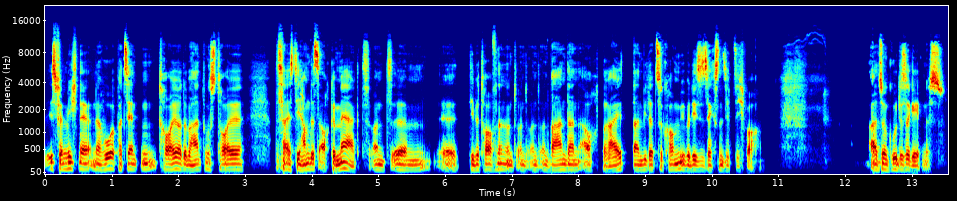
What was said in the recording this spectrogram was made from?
ist für mich eine, eine, hohe Patiententreue oder Behandlungstreue. Das heißt, die haben das auch gemerkt und ähm, äh, die Betroffenen und, und, und, und waren dann auch bereit, dann wieder zu kommen über diese 76 Wochen. Also ein gutes Ergebnis.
